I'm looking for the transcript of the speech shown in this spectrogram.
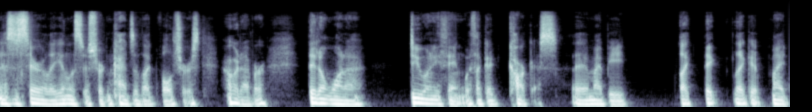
necessarily, unless there's certain kinds of like vultures or whatever, they don't want to do anything with like a carcass. It might be like they, like it might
